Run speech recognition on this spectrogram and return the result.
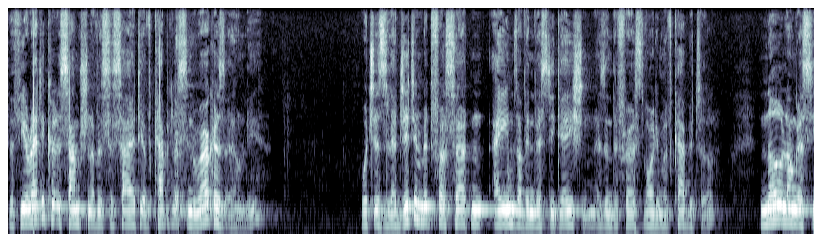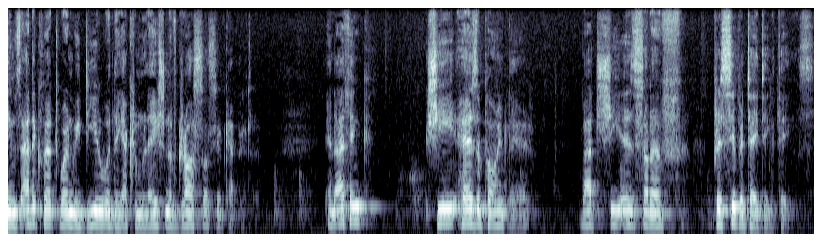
The theoretical assumption of a society of capitalists and workers only, which is legitimate for certain aims of investigation, as in the first volume of Capital, no longer seems adequate when we deal with the accumulation of gross social capital. And I think she has a point there, but she is sort of precipitating things.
